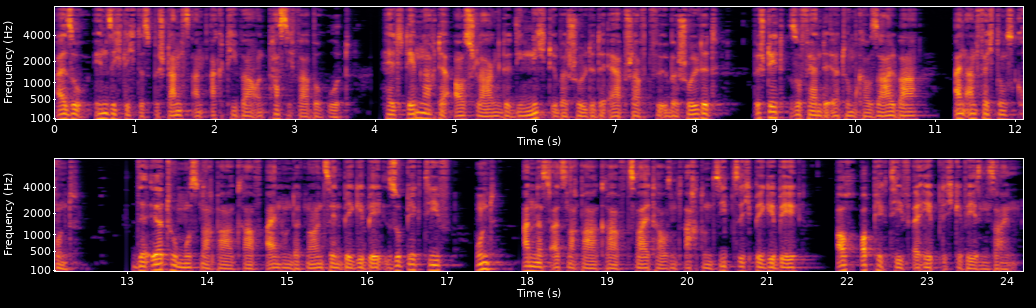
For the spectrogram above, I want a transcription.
also hinsichtlich des Bestands an Aktiva und Passiva beruht. Hält demnach der Ausschlagende die nicht überschuldete Erbschaft für überschuldet, besteht, sofern der Irrtum kausal war, ein Anfechtungsgrund. Der Irrtum muss nach § 119 BGB subjektiv und, anders als nach § 2078 BGB auch objektiv erheblich gewesen sein.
